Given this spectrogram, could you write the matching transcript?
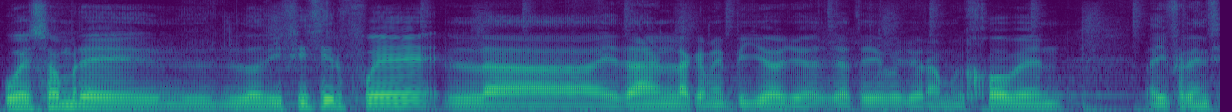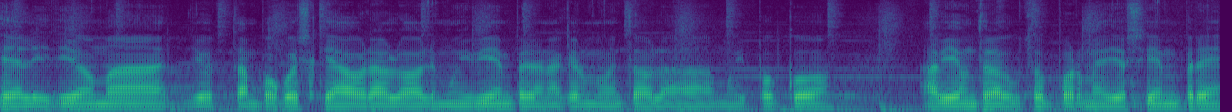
Pues hombre, lo difícil fue la edad en la que me pilló. Yo, ya te digo, yo era muy joven, la diferencia del idioma. Yo tampoco es que ahora lo hable muy bien, pero en aquel momento hablaba muy poco. Había un traductor por medio siempre.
